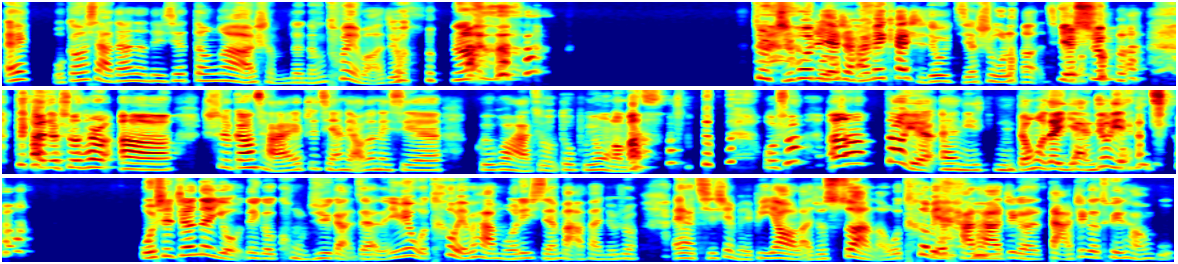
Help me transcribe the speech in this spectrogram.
哎，我刚下单的那些灯啊什么的能退吗？就 就直播这件事还没开始就结束了，结束了。他就说他说啊，是刚才之前聊的那些规划就都不用了吗？我说，嗯，倒也，哎，你你等我再研究研究。我是真的有那个恐惧感在的，因为我特别怕魔力嫌麻烦，就说，哎呀，其实也没必要了，就算了。我特别怕他这个打这个退堂鼓。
